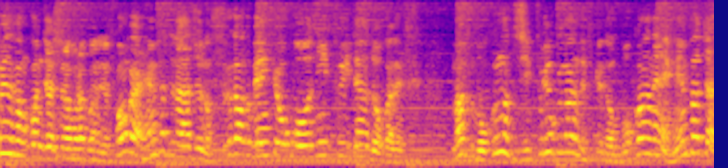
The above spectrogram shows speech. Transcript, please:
い皆さんこんにちは篠原君です。今回は偏差値70の数学勉強法についての動画です。まず僕の実力なんですけど僕はね偏差値は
